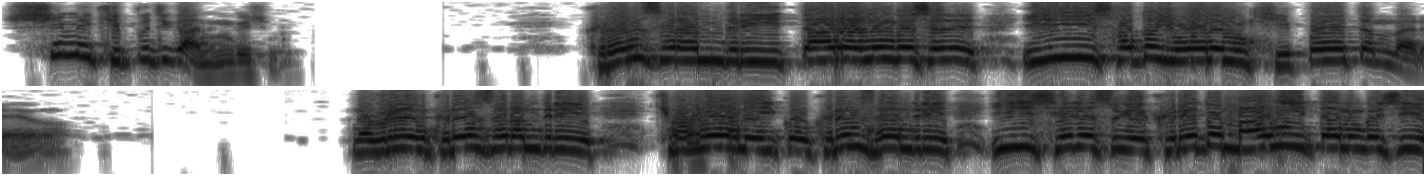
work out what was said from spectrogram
심히 기쁘지가 않은 것입니다. 그런 사람들이 있다라는 것을 이 사도 요한은 기뻐했단 말이에요. 우리는 그런 사람들이 교회 안에 있고 그런 사람들이 이 세대 속에 그래도 많이 있다는 것이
